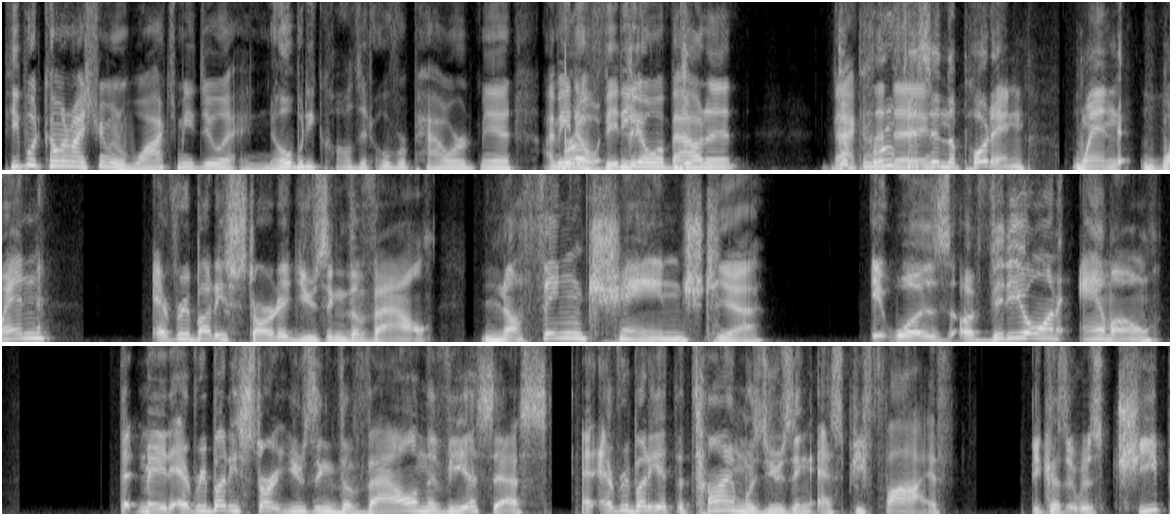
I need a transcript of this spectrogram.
People would come to my stream and watch me do it, and nobody called it overpowered, man. I made Bro, a video the- about it back the proof the is in the pudding. When when everybody started using the Val, nothing changed. yeah, It was a video on ammo that made everybody start using the Val and the VSS, and everybody at the time was using SP5 because it was cheap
